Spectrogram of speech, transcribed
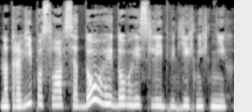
На траві послався довгий довгий слід від їхніх ніг.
